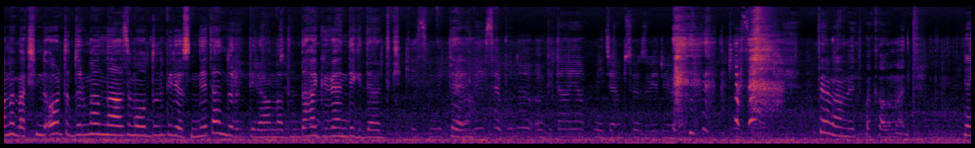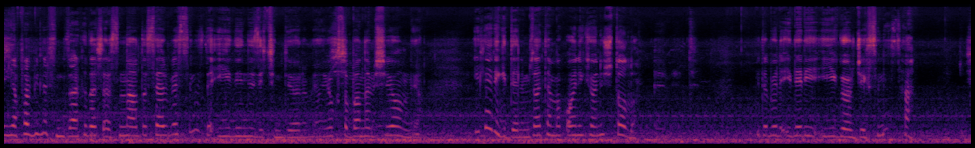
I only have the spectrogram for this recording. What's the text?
Ama bak şimdi orada durman lazım olduğunu biliyorsun. Neden durup bir almadın? hocam. Daha güvende giderdik. Kesinlikle. Devam. Neyse bunu bir daha yapmayacağım. Söz veriyorum. Devam et bakalım hadi. Ya yapabilirsiniz arkadaşlar. Sınavda serbestsiniz de iyiliğiniz için diyorum ya. Yoksa bana bir şey olmuyor. İleri gidelim. Zaten bak 12-13 dolu. evet. Bir de böyle ileriyi iyi göreceksiniz. Heh.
